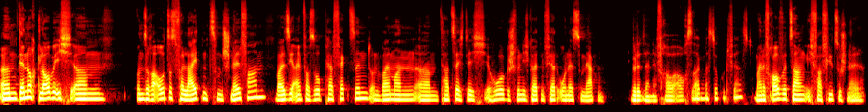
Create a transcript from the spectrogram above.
Ähm, dennoch glaube ich, ähm, unsere Autos verleiten zum Schnellfahren, weil sie einfach so perfekt sind und weil man ähm, tatsächlich hohe Geschwindigkeiten fährt, ohne es zu merken. Würde deine Frau auch sagen, dass du gut fährst? Meine Frau wird sagen, ich fahre viel zu schnell.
